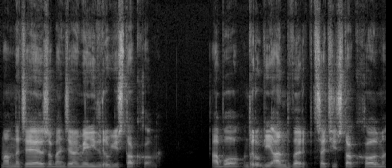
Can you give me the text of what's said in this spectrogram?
Mam nadzieję, że będziemy mieli drugi Sztokholm. Albo drugi Antwerp, trzeci Sztokholm,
